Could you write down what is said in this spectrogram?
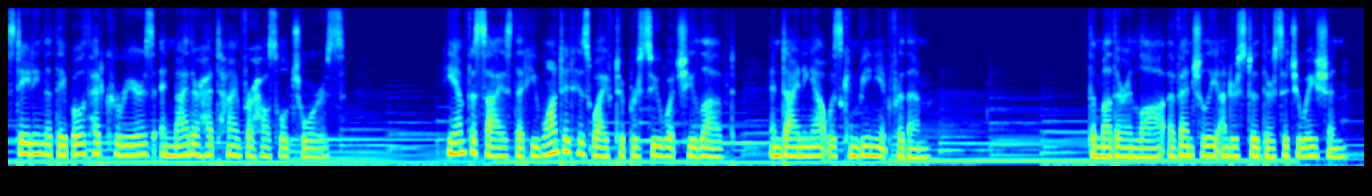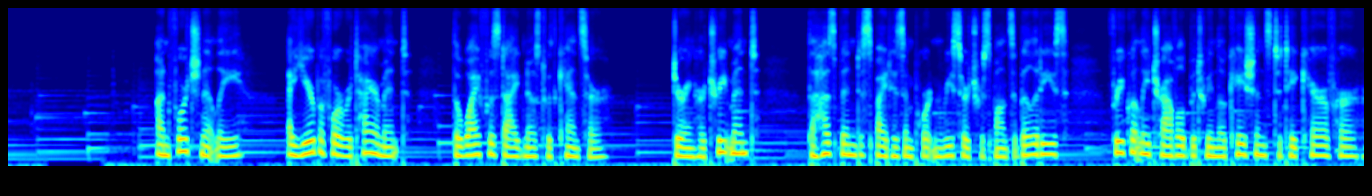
stating that they both had careers and neither had time for household chores. He emphasized that he wanted his wife to pursue what she loved, and dining out was convenient for them. The mother in law eventually understood their situation Unfortunately, a year before retirement, the wife was diagnosed with cancer. During her treatment, the husband, despite his important research responsibilities, frequently traveled between locations to take care of her,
